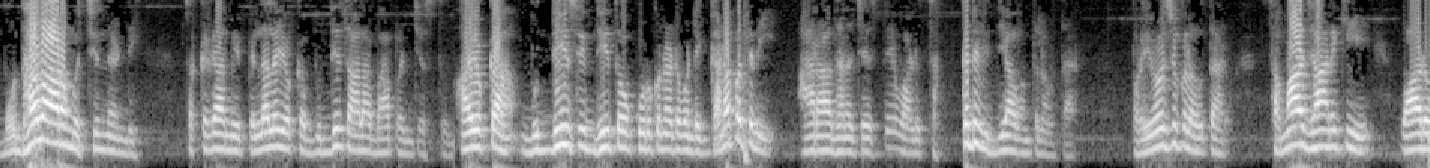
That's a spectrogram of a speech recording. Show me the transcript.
బుధవారం వచ్చిందండి. చక్కగా మీ పిల్లల యొక్క బుద్ధి చాలా బాగా పనిచేస్తుంది. ఆ యొక్క బుద్ధి సిద్ధితో కూడుకున్నటువంటి గణపతిని ఆరాధన చేస్తే వాళ్ళు చక్కటి విద్యావంతులు అవుతారు ప్రయోజకులు అవుతారు సమాజానికి వారు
